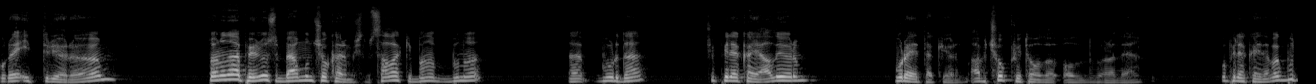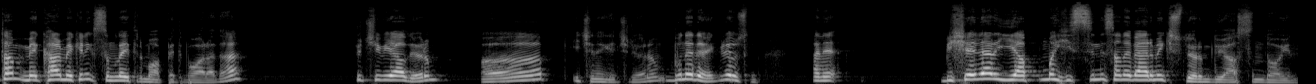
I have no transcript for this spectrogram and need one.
Buraya ittiriyorum. Sonra ne yapıyorum biliyor musun? Ben bunu çok aramıştım. Salak ki bana bunu da burada şu plakayı alıyorum. Buraya takıyorum. Abi çok kötü oldu, oldu bu arada ya. Bu plakayı da bak bu tam Car Mechanic Simulator muhabbeti bu arada. Şu çiviyi alıyorum. Hop içine geçiriyorum. Bu ne demek biliyor musun? Hani bir şeyler yapma hissini sana vermek istiyorum diyor aslında oyun.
